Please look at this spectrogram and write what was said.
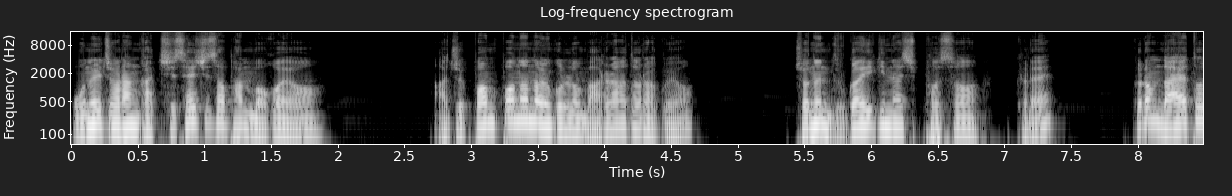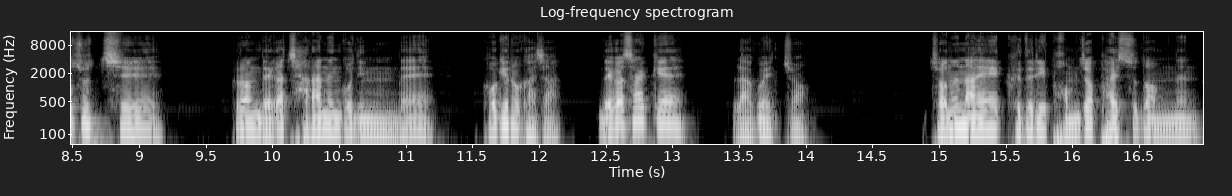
오늘 저랑 같이 셋이서 밥 먹어요. 아주 뻔뻔한 얼굴로 말을 하더라고요. 저는 누가 이기나 싶어서, 그래? 그럼 나야 더 좋지. 그럼 내가 잘하는 곳 있는데, 거기로 가자. 내가 살게. 라고 했죠. 저는 아예 그들이 범접할 수도 없는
